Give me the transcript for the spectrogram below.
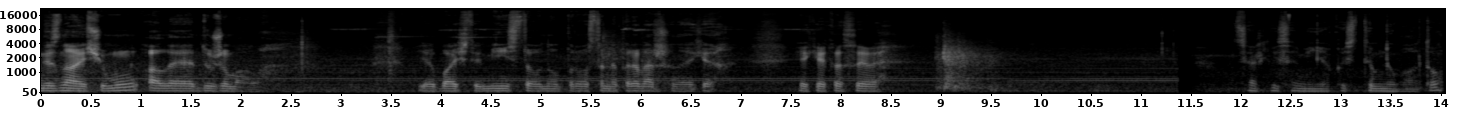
Не знаю чому, але дуже мало. Як бачите, місто воно просто не перевершено, яке, яке красиве. Церкві самі якось темнувато,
